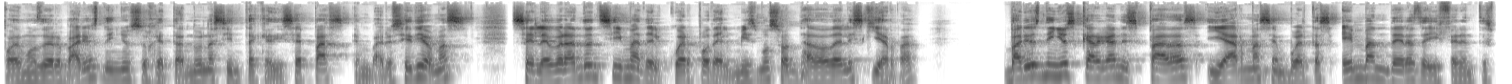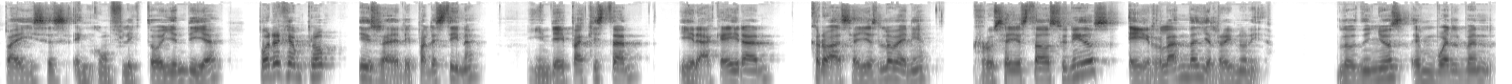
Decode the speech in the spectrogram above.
podemos ver varios niños sujetando una cinta que dice paz en varios idiomas, celebrando encima del cuerpo del mismo soldado de la izquierda. Varios niños cargan espadas y armas envueltas en banderas de diferentes países en conflicto hoy en día, por ejemplo, Israel y Palestina, India y Pakistán, Irak e Irán, Croacia y Eslovenia, Rusia y Estados Unidos, e Irlanda y el Reino Unido los niños envuelven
